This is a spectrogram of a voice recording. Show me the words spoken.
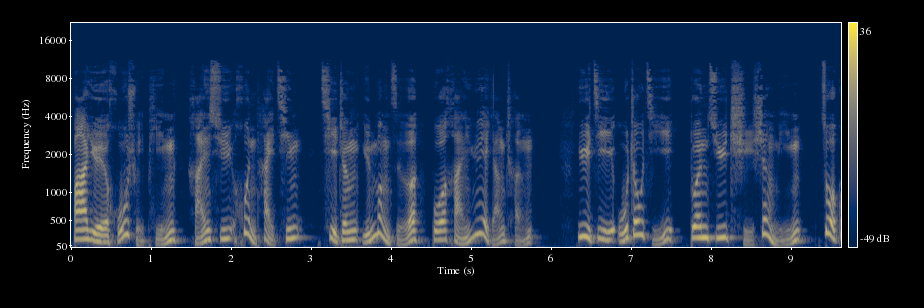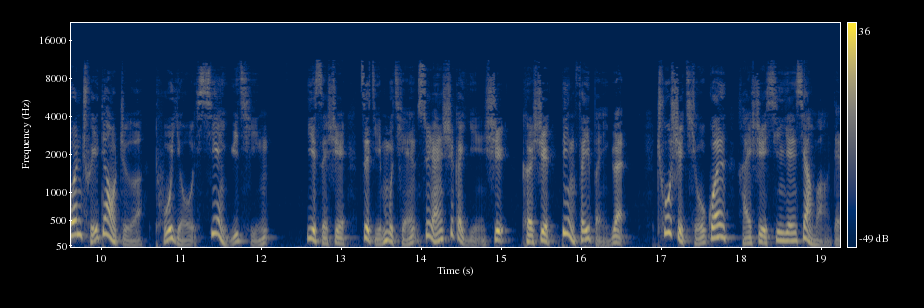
八月湖水平，涵虚混太清。气蒸云梦泽，波撼岳阳城。欲济无舟楫，端居耻圣明。做官垂钓者，徒有羡鱼情。”意思是自己目前虽然是个隐士，可是并非本愿，出仕求官还是心烟向往的，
